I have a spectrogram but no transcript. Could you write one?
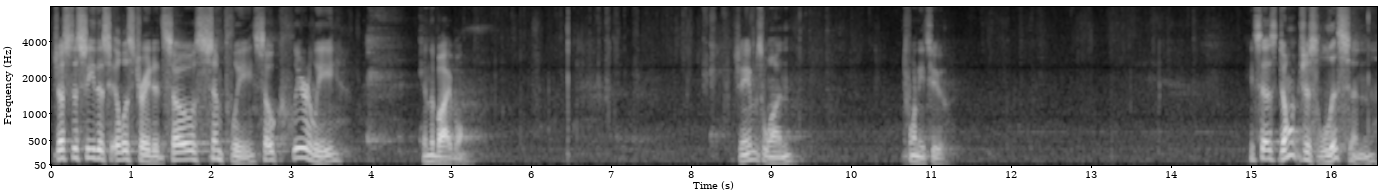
just to see this illustrated so simply, so clearly in the Bible. James 1, 22. He says, Don't just listen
